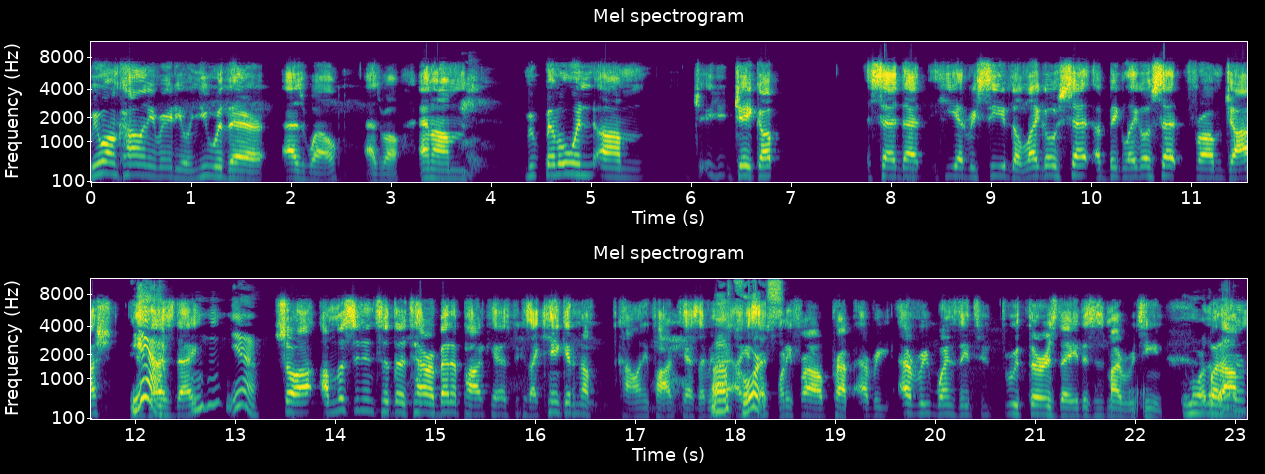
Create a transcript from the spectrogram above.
we were on Colony Radio, and you were there as well, as well. And um, remember when um, J- Jacob said that he had received a Lego set, a big Lego set from Josh Yeah. mhm, yeah. So I, I'm listening to the Tara Bennett podcast because I can't get enough Colony podcasts. I mean, Of I, I course. guess 24 hour prep every every Wednesday to, through Thursday. This is my routine. The more the But better. um,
